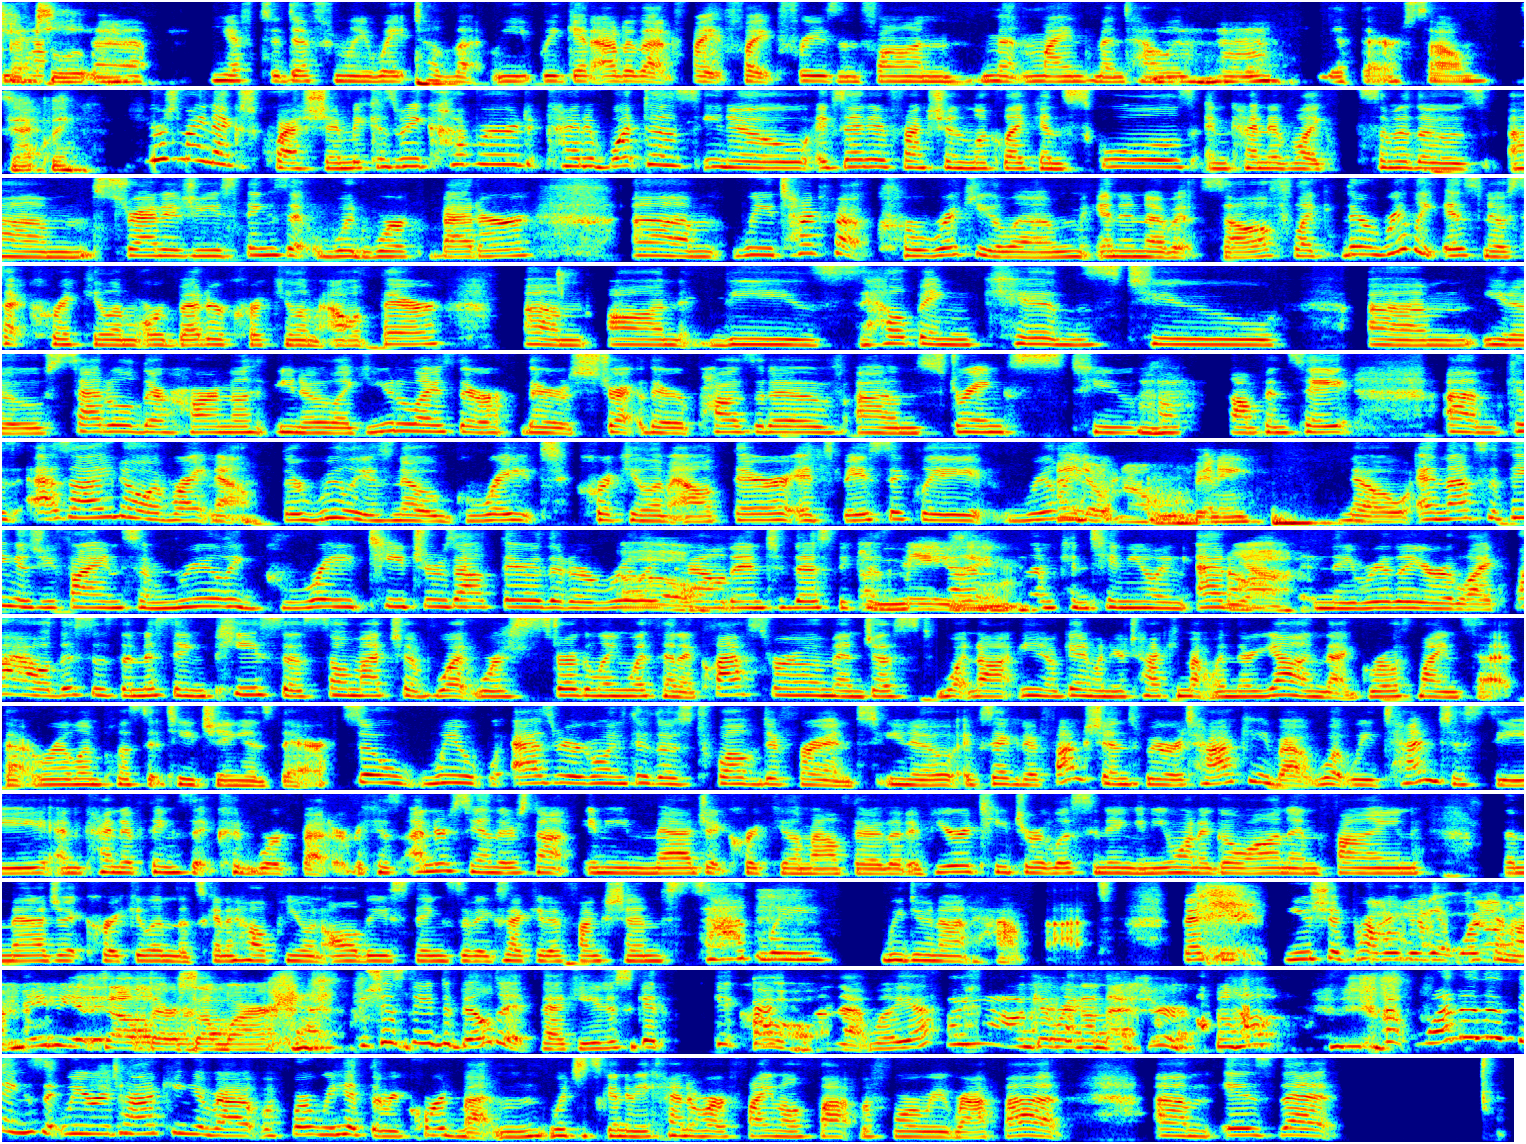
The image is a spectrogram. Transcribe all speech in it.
You Absolutely. You have to definitely wait till that we, we get out of that fight, fight, freeze, and fawn mind mentality mm-hmm. get there. So exactly. Here's my next question because we covered kind of what does you know executive function look like in schools and kind of like some of those um, strategies things that would work better um, we talked about curriculum in and of itself like there really is no set curriculum or better curriculum out there um, on these helping kids to um, you know, settle their harness, you know, like utilize their their stre- their positive um, strengths to mm-hmm. help compensate. Because um, as I know of right now, there really is no great curriculum out there. It's basically really I don't know, Benny. No, and that's the thing is you find some really great teachers out there that are really oh, dialed into this because amazing them continuing ed yeah. and they really are like, wow, this is the missing piece of so much of what we're struggling with in a classroom and just whatnot. You know, again, when you're talking about when they're young, that growth mindset, that real implicit teaching is there. So we, as we were going through those 12 different, you know, executive functions, we were talking about what we tend to see and kind of things that could work better because understand there's not any magic curriculum out there that if you're a teacher listening and you want to go on and find the magic curriculum that's going to help you in all these things of executive function, sadly, we do not have that. Becky, you should probably get working on it. Maybe it's out there somewhere. Yeah, you just need to build it, Becky. You just get get cracking oh. on that, will you? Oh yeah, I'll get right on that. Sure. Uh-huh. but one of the things that we were talking about before we hit the record button, which is going to be kind of our final thought before we wrap up, um, is that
